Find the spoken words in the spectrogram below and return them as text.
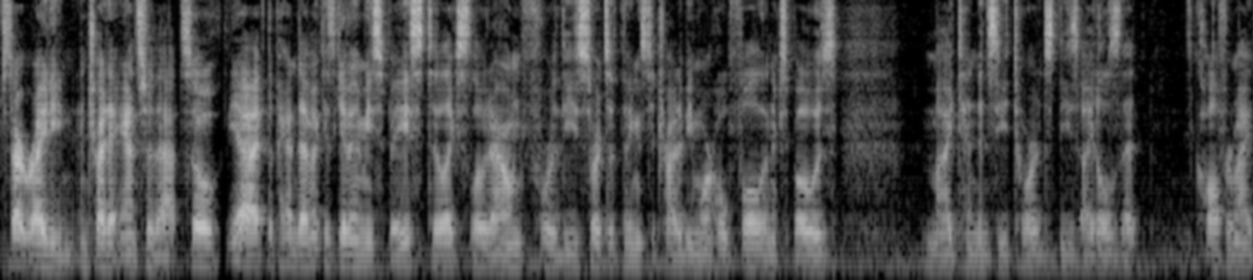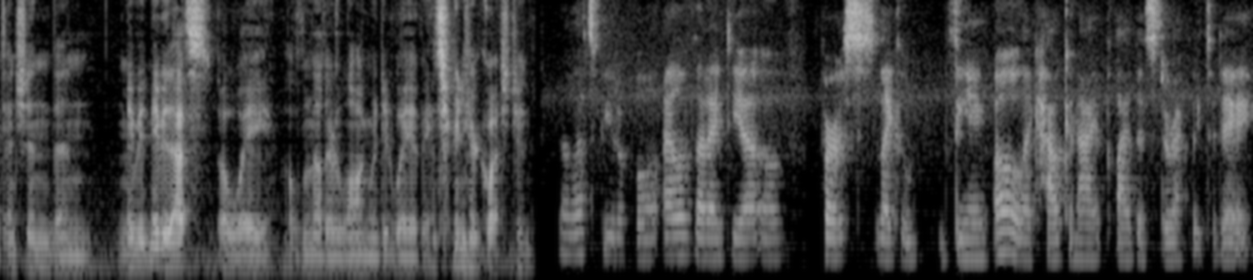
start writing and try to answer that. So, yeah, if the pandemic has given me space to like slow down for these sorts of things to try to be more hopeful and expose my tendency towards these idols that call for my attention, then maybe maybe that's a way another long-winded way of answering your question. No, that's beautiful. I love that idea of first like seeing oh like how can i apply this directly today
